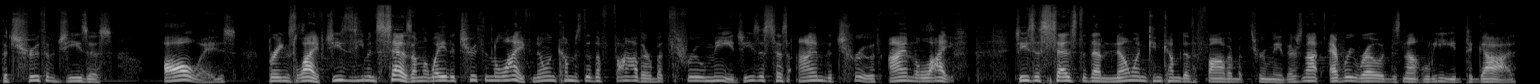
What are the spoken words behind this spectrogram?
The truth of Jesus always brings life. Jesus even says, I'm the way, the truth, and the life. No one comes to the Father but through me. Jesus says, I'm the truth, I am the life. Jesus says to them, No one can come to the Father but through me. There's not every road does not lead to God,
